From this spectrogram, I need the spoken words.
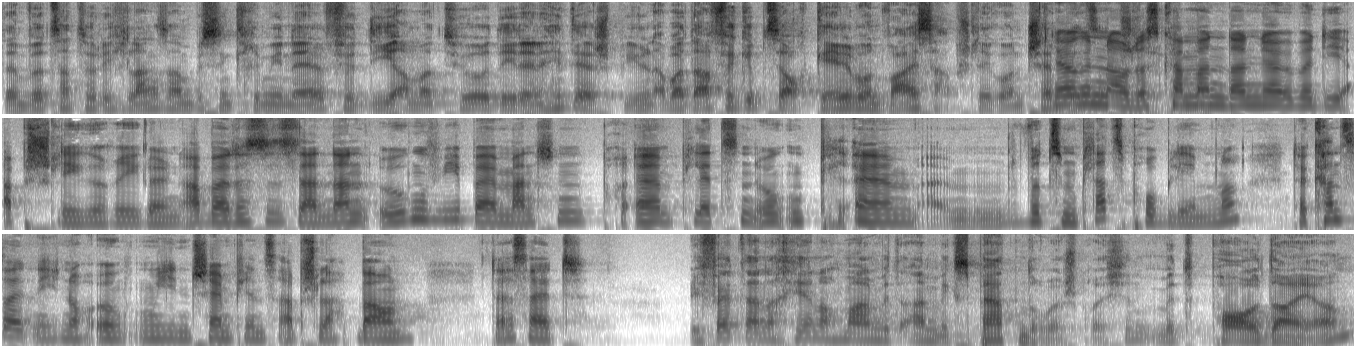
dann wird es natürlich langsam ein bisschen kriminell für die Amateure, die dann hinterher spielen. Aber dafür gibt es ja auch gelbe und weiße Abschläge und Ja, Champions. genau, das kann man dann ja über die Abschläge regeln. Aber das ist ja dann irgendwie bei manchen äh, Plätzen irgendein, ähm, wird es ein Platzproblem. Ne? Da kannst du halt nicht noch irgendwie einen Champions-Abschlag bauen. Da ist halt, Ich werde da nachher nochmal mit einem Experten drüber sprechen, mit Paul Dyer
